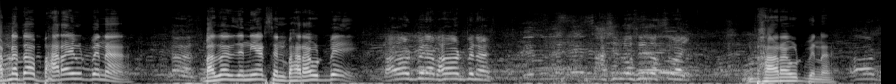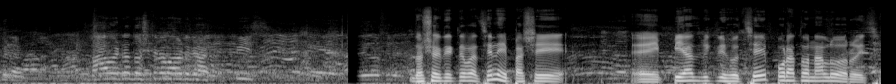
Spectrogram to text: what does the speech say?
আপনার তো ভাড়ায় উঠবে না। বাজারে যে নিয়ে আসছেন ভাড়া উঠবে? ভাড়া উঠবে না ভাড়া উঠবে না। ভাড়া উঠবে না। ভাড়া উঠবে না। দশ টাকা বারো টাকা পিস। দর্শক দেখতে পাচ্ছেন এই পাশে এই পেঁয়াজ বিক্রি হচ্ছে পুরাতন আলুও রয়েছে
